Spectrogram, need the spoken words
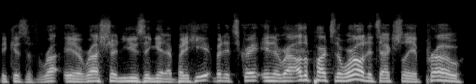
because of Ru- you know, Russian using it. But here, but it's great in the other parts of the world. It's actually a pro.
